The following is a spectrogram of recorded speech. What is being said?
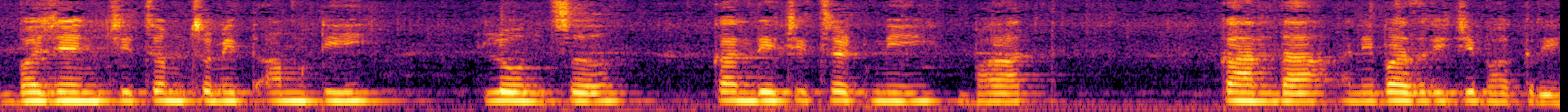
भज्यांची चमचमीत आमटी लोणचं कांद्याची चटणी भात कांदा आणि बाजरीची भाकरी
